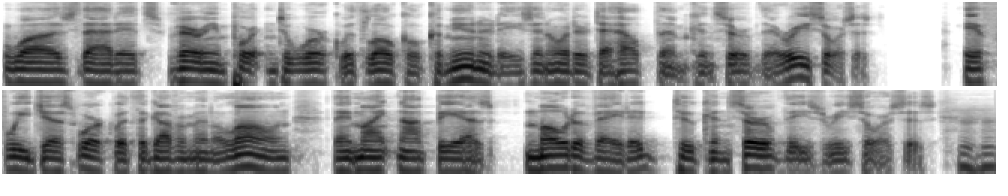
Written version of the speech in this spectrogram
was that it's very important to work with local communities in order to help them conserve their resources. If we just work with the government alone, they might not be as motivated to conserve these resources. Mm-hmm.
